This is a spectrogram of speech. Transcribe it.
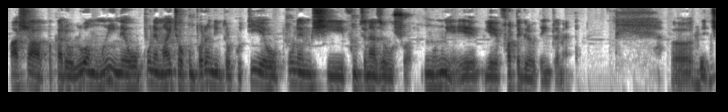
așa pe care o luăm mâine, o punem aici, o cumpărăm dintr-o cutie, o punem și funcționează ușor. Nu, nu e, e, e foarte greu de implementat. Uh, deci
